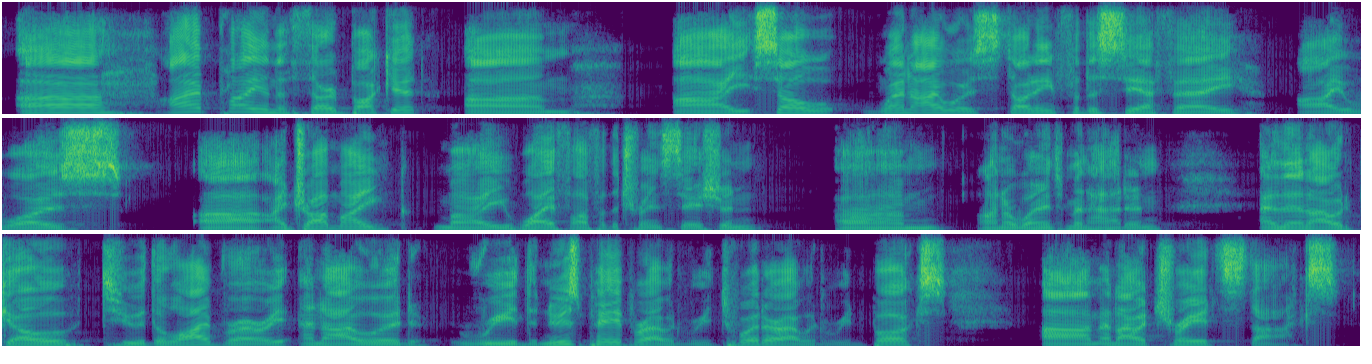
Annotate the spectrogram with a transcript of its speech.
Uh, I probably in the third bucket. Um, I so when I was studying for the CFA, I was uh, I dropped my my wife off at the train station um, on her way into Manhattan, and then I would go to the library and I would read the newspaper, I would read Twitter, I would read books, um, and I would trade stocks,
